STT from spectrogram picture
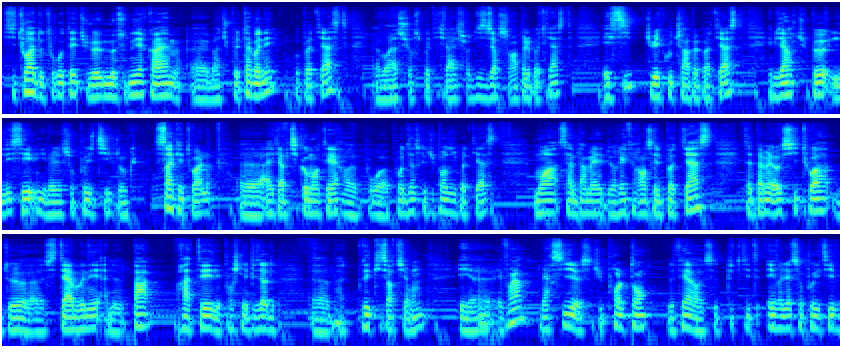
Si toi, de ton côté, tu veux me soutenir quand même, euh, ben, tu peux t'abonner au podcast, euh, voilà, sur Spotify, sur Deezer, sur Apple Podcast. Et si tu écoutes sur Apple Podcast, eh bien, tu peux laisser une évaluation positive, donc 5 étoiles, euh, avec un petit commentaire pour, pour dire ce que tu penses du podcast. Moi, ça me permet de référencer le podcast. Ça te permet aussi, toi, de, si tu es abonné, à ne pas rater les prochains épisodes bah, dès qu'ils sortiront. Et, et, voilà, merci si tu prends le temps de faire cette petite évaluation positive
